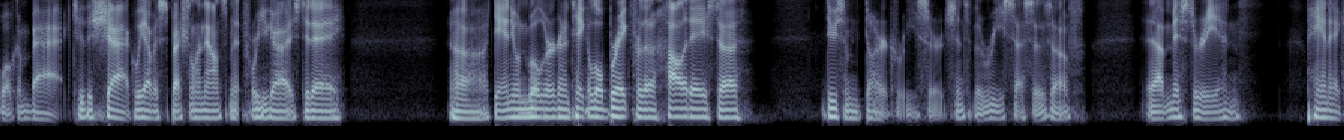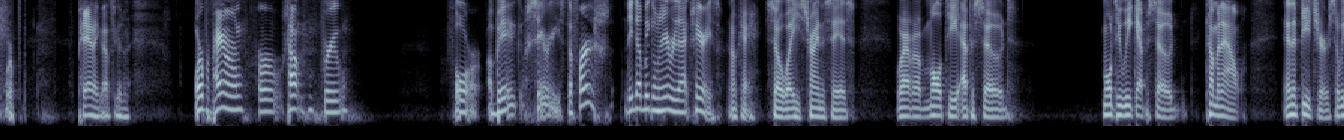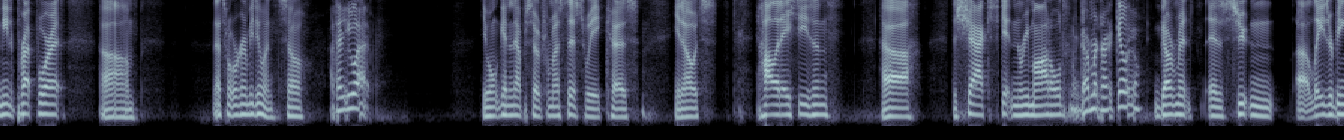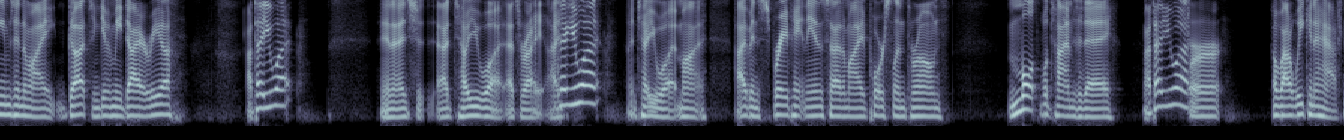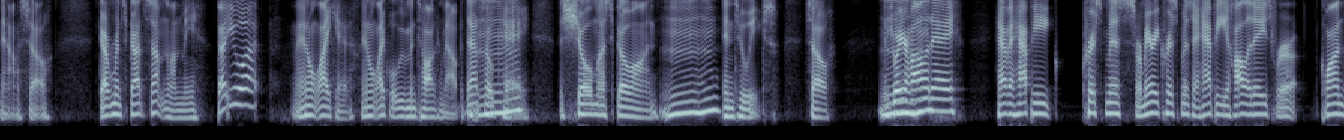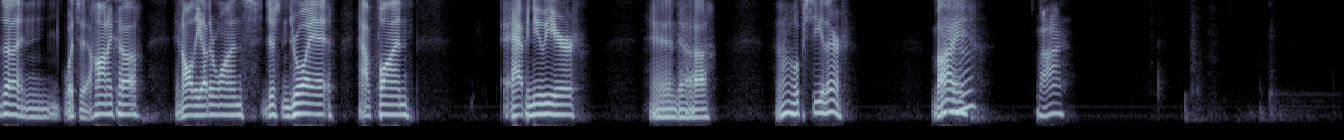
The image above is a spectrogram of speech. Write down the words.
Welcome back to the shack. We have a special announcement for you guys today. Uh, Daniel and Wilbur are going to take a little break for the holidays to do some dark research into the recesses of uh, mystery and panic. We're panic. That's a good one. We're preparing for something for you for a big series, the first DW Computer Act series. Okay. So what he's trying to say is we have a multi-episode, multi-week episode coming out in the future. So we need to prep for it. Um, that's what we're going to be doing. So I tell you what, you won't get an episode from us this week because you know it's holiday season. Uh, the shack's getting remodeled. the government tried to kill you. Government is shooting uh, laser beams into my guts and giving me diarrhea. I'll tell you what, And I, sh- I tell you what, that's right. I tell you what, I tell you what, my I've been spray painting the inside of my porcelain throne multiple times a day I tell you what, for about a week and a half now. So government's got something on me. tell you what. They don't like it. They don't like what we've been talking about, but that's okay. The show must go on Mm-hmm. in two weeks. So enjoy your holiday. Have a happy Christmas or Merry Christmas and happy holidays for Kwanzaa and what's it, Hanukkah and all the other ones. Just enjoy it. Have fun. Happy New Year. And uh I hope to see you there. Bye. Bye.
